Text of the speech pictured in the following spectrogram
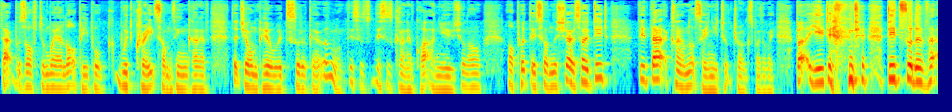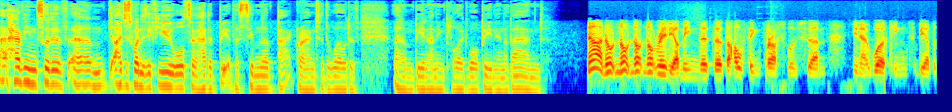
that was often where a lot of people would create something kind of that John Peel would sort of go, oh, this is this is kind of quite unusual. I'll I'll put this on the show. So did did that kind of, I'm not saying you took drugs, by the way, but you did, did sort of having sort of, um, I just wondered if you also had a bit of a similar background to the world of um, being unemployed while being in a band. No, not not not not really. I mean, the the, the whole thing for us was, um, you know, working to be able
